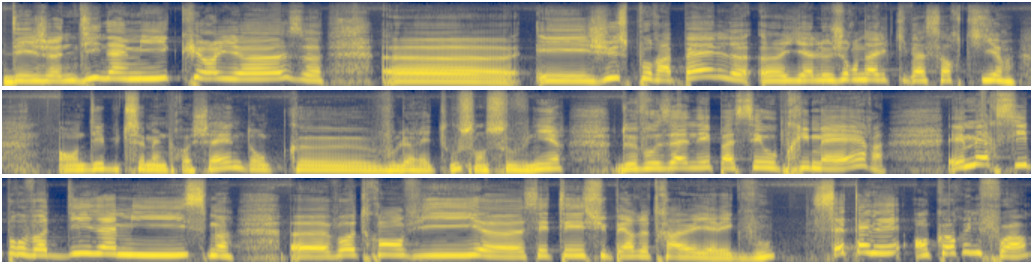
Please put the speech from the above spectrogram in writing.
Des jeunes dynamiques, curieuses. Euh, et juste pour rappel, euh, il y a le journal qui va sortir en début de semaine prochaine, donc euh, vous l'aurez tous en souvenir de vos années passées au primaire. Et merci pour votre dynamisme, votre envie. C'était super de travailler avec vous cette année, encore une fois.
